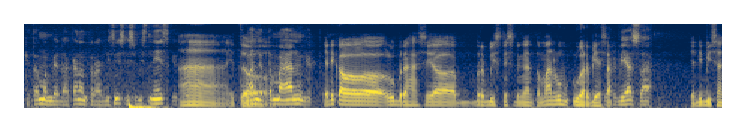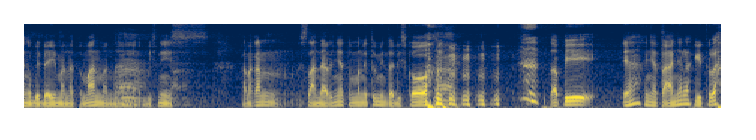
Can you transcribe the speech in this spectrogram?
kita membedakan antara bisnis is bisnis gitu. Ah itu. Teman ya teman gitu. Jadi kalau lu berhasil berbisnis dengan teman lu luar biasa. Luar biasa. Jadi bisa ngebedain mana teman mana bisnis karena kan standarnya teman itu minta diskon Nah. tapi ya kenyataannya lah gitulah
